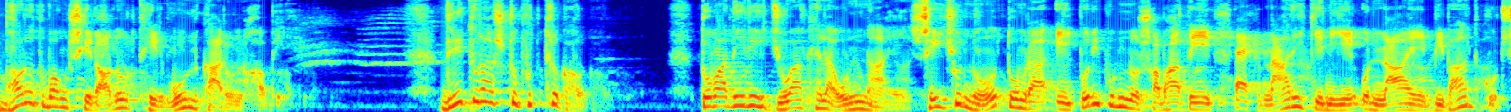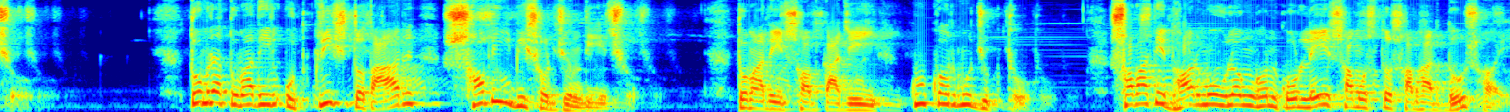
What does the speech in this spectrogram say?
ভরত বংশের অনর্থের মূল কারণ হবে। ধৃতরাষ্ট্রপুত্রগণ তোমাদের এই জুয়া খেলা অন্যায়, সেই জন্য তোমরা এই পরিপূর্ণ সভাতে এক নারীকে নিয়ে অন্যায় বিবাদ করছ। তোমরা তোমাদের উৎকৃষ্টতার সবই বিসর্জন দিয়েছ। তোমাদের সব কাজেই কুকর্মযুক্ত। সভাতে ধর্ম উল্লঙ্ঘন করলে সমস্ত সভার দোষ হয়।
